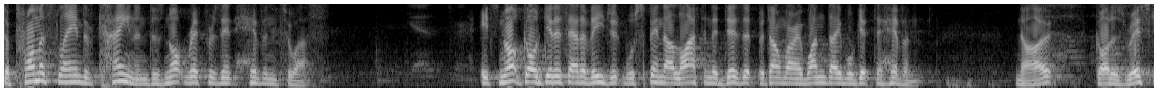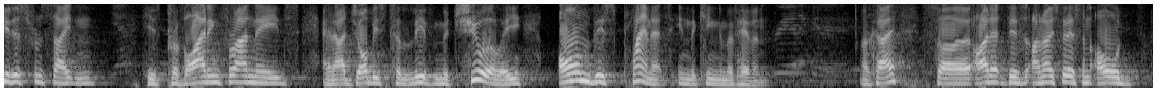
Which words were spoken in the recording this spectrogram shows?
the, promised land of Canaan does not represent heaven to us. Yeah. It's not God get us out of Egypt, we'll spend our life in the desert, but don't worry, one day we'll get to heaven. No, God has rescued us from Satan. He's providing for our needs, and our job is to live maturely on this planet in the kingdom of heaven. Okay? So I, don't, there's, I know so there's some old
